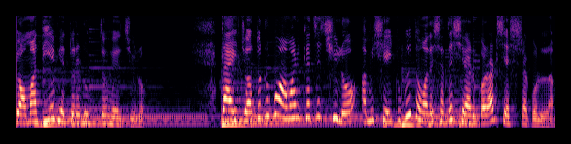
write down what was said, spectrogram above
জমা দিয়ে ভেতরে ঢুকতে হয়েছিল। তাই যতটুকু আমার কাছে ছিল, আমি সেইটুকুই তোমাদের সাথে শেয়ার করার চেষ্টা করলাম।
